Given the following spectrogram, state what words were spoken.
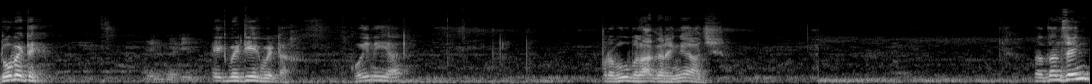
दो बेटे। एक बेटी। एक बेटी एक बेटा। कोई नहीं यार। प्रभु भला करेंगे आज। रतन सिंह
